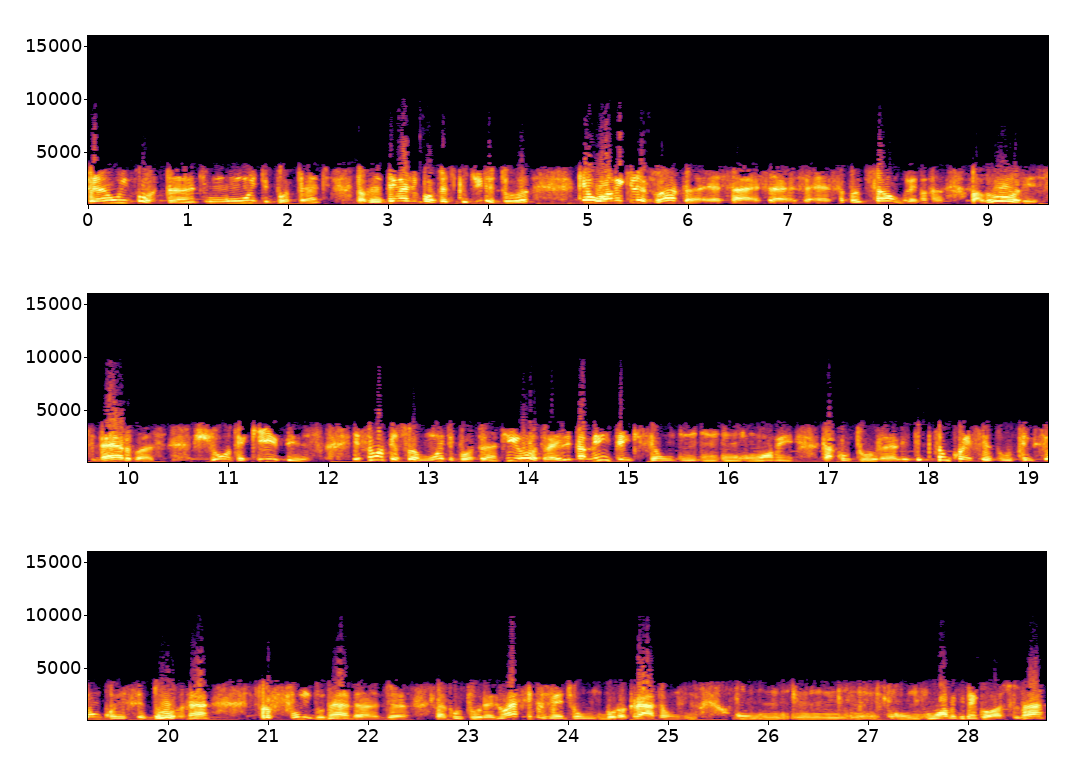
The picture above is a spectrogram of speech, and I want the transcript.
tão importante, muito importante, talvez até mais importante que o diretor, que é o homem que levanta essa, essa, essa, essa produção, levanta valores, verbas, junta equipes. Isso é uma pessoa muito importante. E outra, ele também tem que ser um, um, um, um homem da cultura, ele tem que ser um conhecedor, tem que ser um conhecedor, né? Profundo né, da, da, da, cultura. Ele não é simplesmente um burocrata, um, um, um, um homem de negócios. Né?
